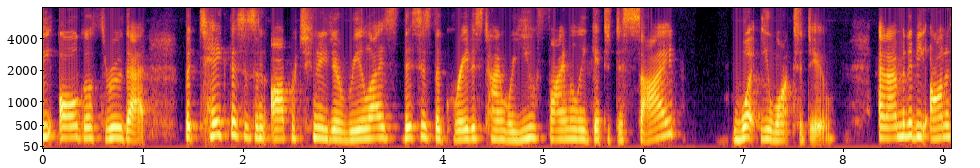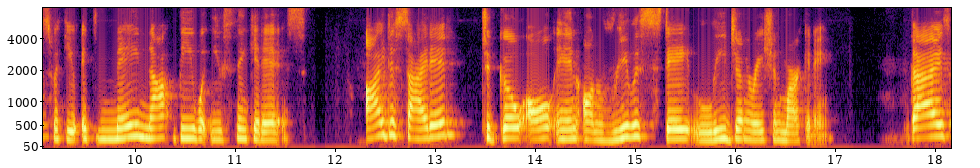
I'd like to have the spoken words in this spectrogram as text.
we all go through that. But take this as an opportunity to realize this is the greatest time where you finally get to decide what you want to do. And I'm going to be honest with you, it may not be what you think it is. I decided to go all in on real estate lead generation marketing. guys,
